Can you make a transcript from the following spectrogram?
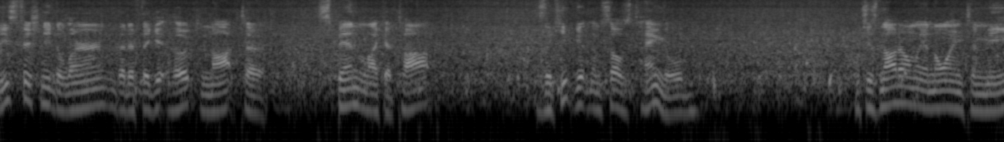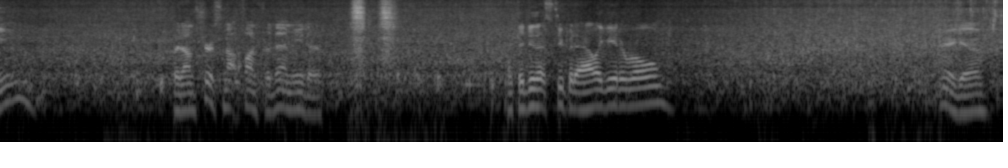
these fish need to learn that if they get hooked, not to spin like a top, because they keep getting themselves tangled, which is not only annoying to me, but I'm sure it's not fun for them either. Like they do that stupid alligator roll. There you go.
